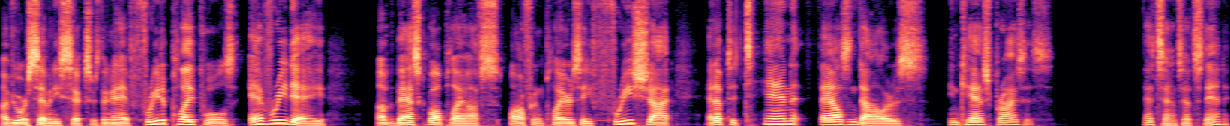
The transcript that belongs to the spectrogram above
of your 76ers. They're going to have free to play pools every day of the basketball playoffs, offering players a free shot at up to $10,000 in cash prizes. That sounds outstanding.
